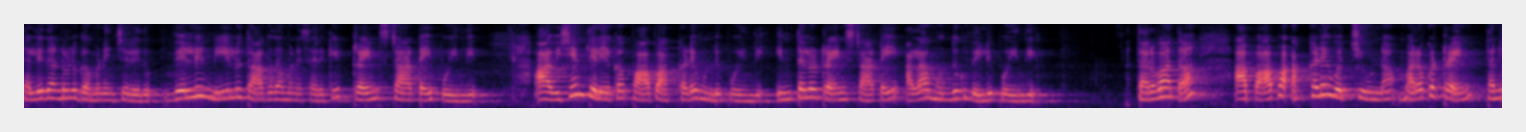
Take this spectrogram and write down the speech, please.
తల్లిదండ్రులు గమనించలేదు. వెళ్ళి నీళ్ళు తాగుదామనేసరికి ట్రైన్ స్టార్ట్ అయిపోయింది. ఆ విషయం తెలియక పాప అక్కడే ఉండిపోయింది. ఇంతలో ట్రైన్ స్టార్ట్ అయ్యి అలా ముందుకు వెళ్ళిపోయింది. తర్వాత ఆ పాప అక్కడే వచ్చి ఉన్న మరొక ట్రైన్ తను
